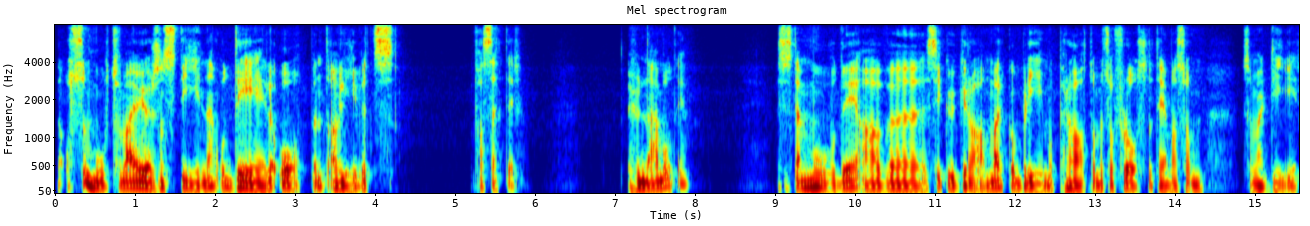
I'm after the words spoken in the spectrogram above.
Det er også mot for meg å gjøre som Stine og dele åpent av livets fasetter. Hun er modig. Jeg synes det er modig av eh, Sigurd Gramark å bli med og prate om et så flåsete tema som, som verdier.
